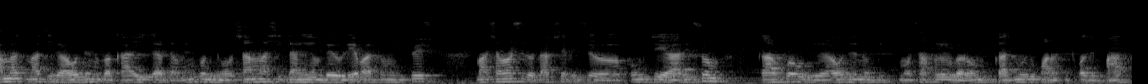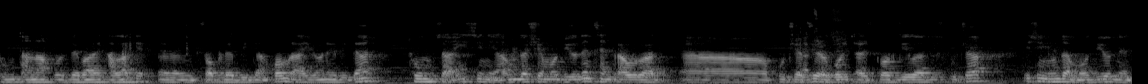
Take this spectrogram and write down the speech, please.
ამათ მათი რაოდენობა გაიზარდა, მე მგონი 300 ძალიან ბევრია ბათუმისთვის, მას სამარშრუტო ტაქსების ფუნქცია არის, რომ გარკვეული რაოდენობის მოსახლეობა რომ გადმოიყვანოს სიტყვაზე ბათუმთან ახლოს მდებარე ქალაქები, სოფლებიდან, ხომ, რაიონებიდან თუმცა ისინი არ უნდა შემოდიოდნენ ცენტრალურად ქუჩებში, როგორც არის გორგილაძის ქუჩა, ისინი უნდა მოდიოდნენ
